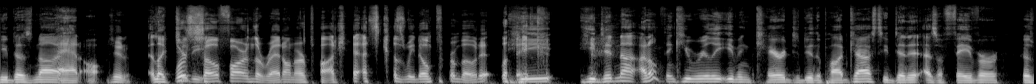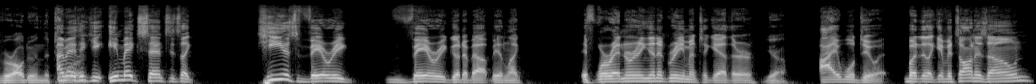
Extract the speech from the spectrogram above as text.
He does not At all, dude. like We're the- so far in the red on our podcast because we don't promote it. Like, he he did not. I don't think he really even cared to do the podcast. He did it as a favor because we are all doing the tour. I mean, I think he, he makes sense. It's like he is very, very good about being like, if we're entering an agreement together, yeah, I will do it. But like if it's on his own,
